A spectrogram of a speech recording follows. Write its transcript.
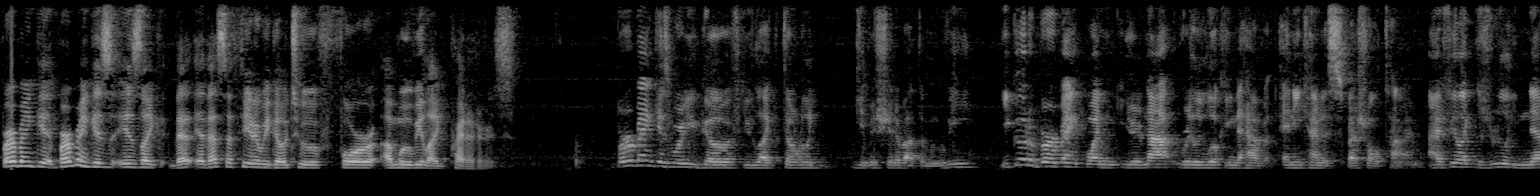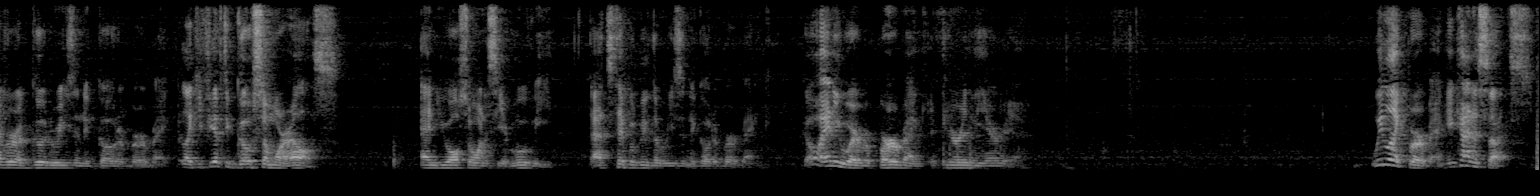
Burbank, Burbank is, is like that. That's the theater we go to for a movie like Predators. Burbank is where you go if you like don't really give a shit about the movie. You go to Burbank when you're not really looking to have any kind of special time. I feel like there's really never a good reason to go to Burbank. Like if you have to go somewhere else and you also want to see a movie, that's typically the reason to go to Burbank. Go anywhere but Burbank if you're in the area. We like Burbank. It kind of sucks.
